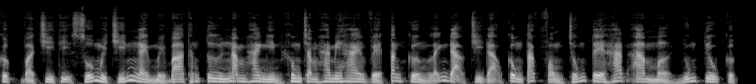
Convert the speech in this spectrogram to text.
cực và chỉ thị số 19 ngày 13 tháng 4 năm 2022 về tăng cường lãnh đạo chỉ đạo công tác phòng chống THAM nhũng tiêu cực.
